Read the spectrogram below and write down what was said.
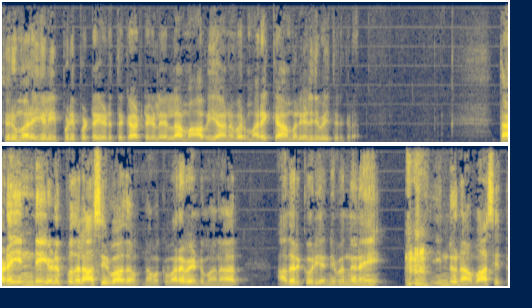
திருமறையில் இப்படிப்பட்ட எடுத்துக்காட்டுகளை எல்லாம் ஆவியானவர் மறைக்காமல் எழுதி வைத்திருக்கிறார். தடையின்றி எழுப்புதல் ஆசீர்வாதம் நமக்கு வர வேண்டுமானால் அதற்குரிய நிபந்தனை இன்று நாம் வாசித்த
